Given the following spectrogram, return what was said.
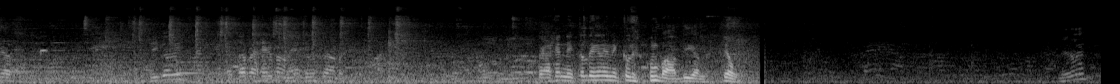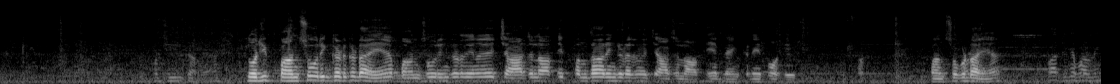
ਆ ਠੀਕ ਹੈ ਵੀ ਇੱਦਾਂ ਪੈਸੇ ਘਟਾਉਣੇ ਆ ਕਿਉਂ ਧਿਆਨ ਰੱਖੋ ਪੈਸੇ ਨਿਕਲਦੇ ਕਿ ਨਹੀਂ ਨਿਕਲਦੇ ਉਹ ਬਾਅਦ ਦੀ ਗੱਲ ਕਿਉਂ? ਨਿਕਲੇ? ਪ੍ਰੋਸੀਡ ਕਰ ਰਿਹਾ ਲੋ ਜੀ 500 ਰਿੰਗਟ ਕਢਾਏ ਆ 500 ਰਿੰਗਟ ਦੇ ਇਹਨਾਂ ਨੇ ਚਾਰਜ ਲਾਤੇ 15 ਰਿੰਗਟ ਦੇ ਚਾਰਜ ਲਾਤੇ ਆ ਬੈਂਕ ਨੇ ਤੁਹਾਡੇ ਉੱਪਰ 500 ਕਢਾਏ ਆ। ਭੱਜ ਕੇ ਫੜ ਲਈ।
